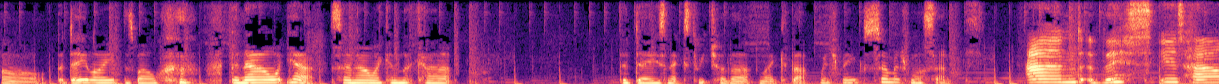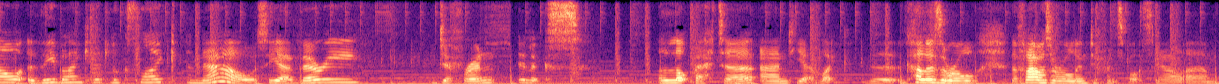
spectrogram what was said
of the daylight as well. but now, yeah, so now I can look at the days next to each other like that, which makes so much more sense. And this is how the blanket looks like now. So yeah, very different. It looks a lot better and yeah, like the colours are all, the flowers are all in different spots now. Um,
